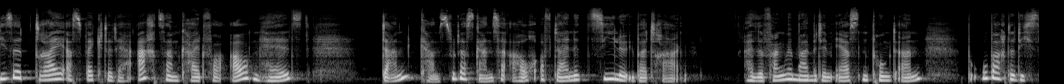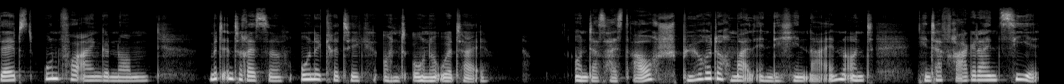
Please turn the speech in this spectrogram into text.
diese drei Aspekte der Achtsamkeit vor Augen hältst, dann kannst du das Ganze auch auf deine Ziele übertragen. Also fangen wir mal mit dem ersten Punkt an. Beobachte dich selbst unvoreingenommen, mit Interesse, ohne Kritik und ohne Urteil. Und das heißt auch, spüre doch mal in dich hinein und hinterfrage dein Ziel.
